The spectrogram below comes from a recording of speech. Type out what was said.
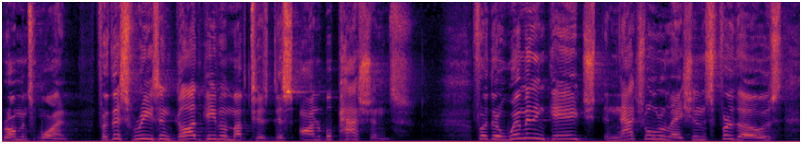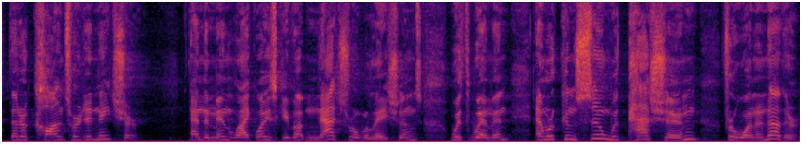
Romans 1. For this reason, God gave him up to his dishonorable passions. For their women engaged in natural relations for those that are contrary to nature. And the men likewise gave up natural relations with women and were consumed with passion for one another.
